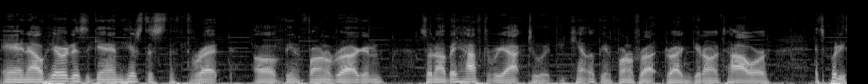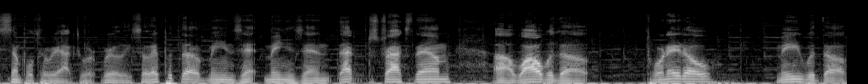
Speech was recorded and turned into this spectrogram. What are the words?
And now here it is again. Here's this the threat of the Inferno Dragon. So now they have to react to it. You can't let the Inferno Dragon get on a tower. It's pretty simple to react to it, really. So they put the minions in. Minions in. That distracts them. Uh, Wild with the tornado, me with the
